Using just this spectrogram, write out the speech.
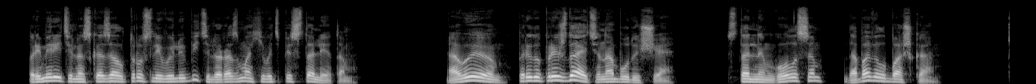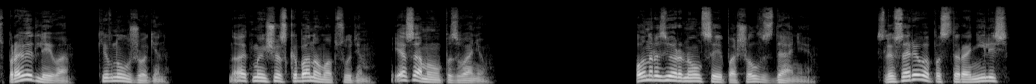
— примирительно сказал трусливый любитель размахивать пистолетом. «А вы предупреждайте на будущее», — стальным голосом добавил башка. «Справедливо», — кивнул Жогин. «Но это мы еще с кабаном обсудим. Я сам ему позвоню». Он развернулся и пошел в здание. Слюсарева посторонились,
